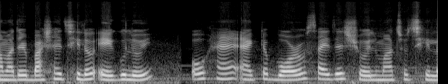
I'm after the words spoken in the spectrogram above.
আমাদের বাসায় ছিল এগুলোই। ও হ্যাঁ একটা বড় সাইজের শৈল মাছও ছিল।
